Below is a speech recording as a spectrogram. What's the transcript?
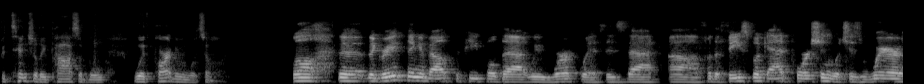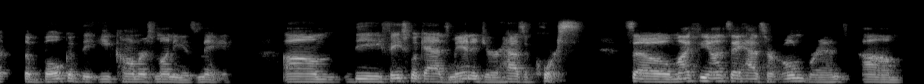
potentially possible with partnering with someone. Well, the, the great thing about the people that we work with is that uh, for the Facebook ad portion, which is where the bulk of the e-commerce money is made, um, the Facebook ads manager has a course so my fiance has her own brand, um,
